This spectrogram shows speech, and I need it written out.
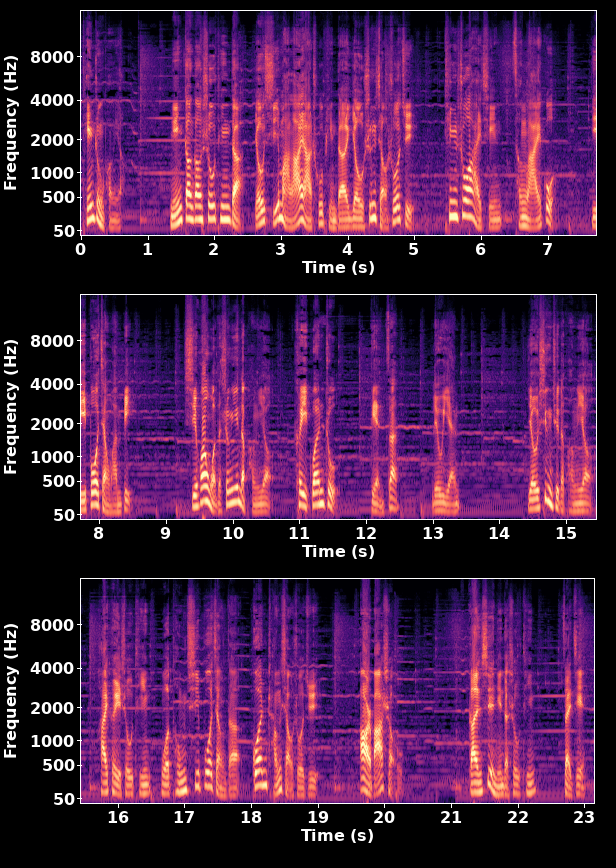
听众朋友，您刚刚收听的由喜马拉雅出品的有声小说剧《听说爱情曾来过》，已播讲完毕。喜欢我的声音的朋友，可以关注、点赞、留言。有兴趣的朋友，还可以收听我同期播讲的官场小说剧《二把手》。感谢您的收听，再见。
